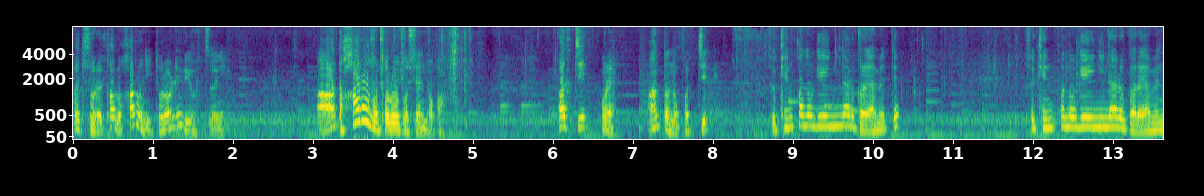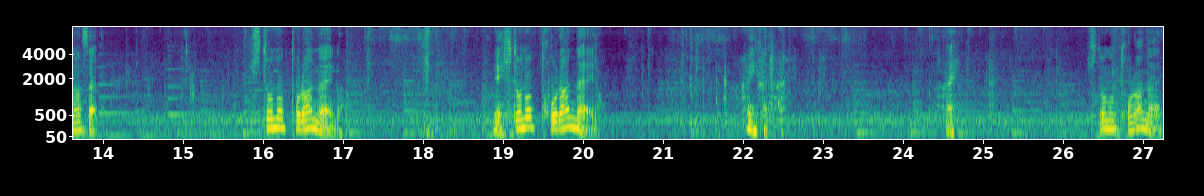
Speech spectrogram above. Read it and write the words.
パッチ、それ多分ハロに取られるよ、普通に。あ、あんたハロの取ろうとしてんのか。パッチ？ほれ。あんたのこっち。それ喧嘩の原因になるからやめて。それ喧嘩の原因になるからやめなさい。人の取らないの。ね、人の取らないの。はいはい。はい。人の取らない。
